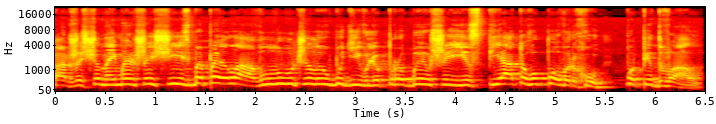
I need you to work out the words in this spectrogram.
адже щонайменше шість БПЛА влучили у будівлю, пробивши її з п'ятого поверху по підвал.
